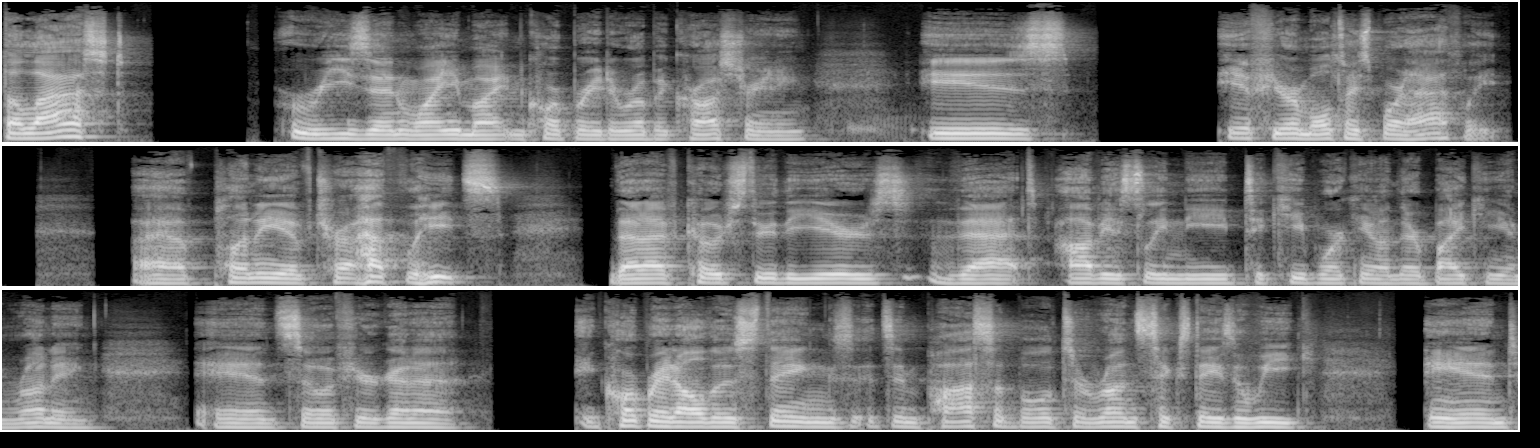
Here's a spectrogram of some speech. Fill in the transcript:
the last reason why you might incorporate aerobic cross training is if you're a multi sport athlete. I have plenty of triathletes that I've coached through the years that obviously need to keep working on their biking and running. And so if you're going to incorporate all those things, it's impossible to run six days a week and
